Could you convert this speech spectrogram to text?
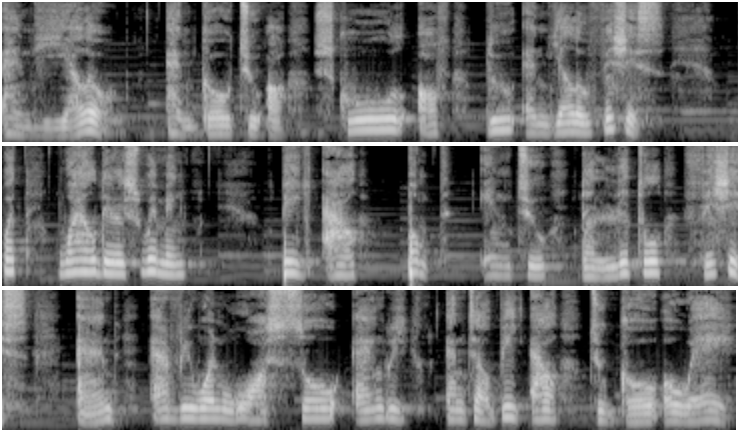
and yellow and go to a school of blue and yellow fishes. But while they're swimming, Big Al bumped into the little fishes and everyone was so angry and tell Big Al to go away.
